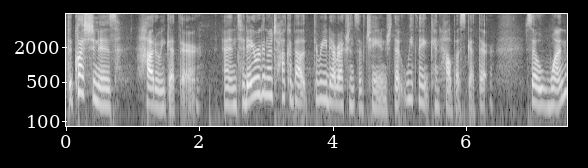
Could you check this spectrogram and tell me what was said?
The question is, how do we get there? And today we're going to talk about three directions of change that we think can help us get there. So one,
